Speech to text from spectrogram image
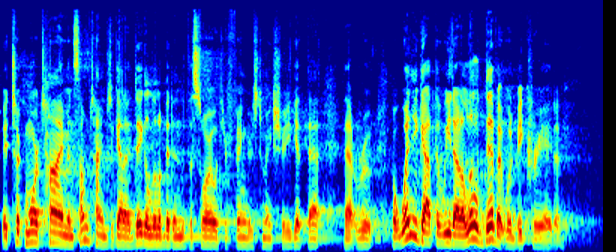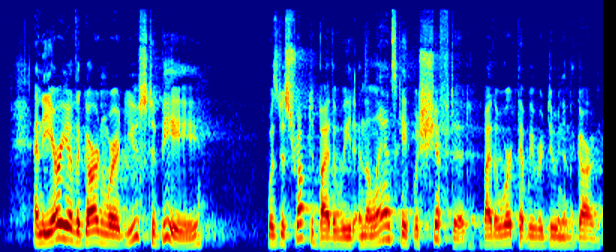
It took more time, and sometimes you got to dig a little bit into the soil with your fingers to make sure you get that, that root. But when you got the weed out, a little divot would be created. And the area of the garden where it used to be was disrupted by the weed, and the landscape was shifted by the work that we were doing in the garden.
